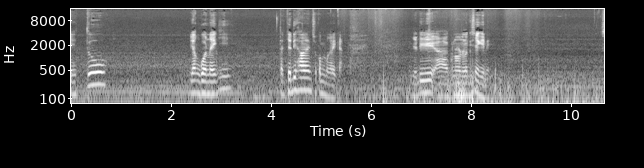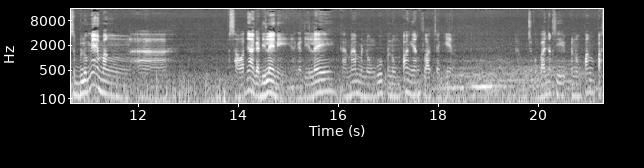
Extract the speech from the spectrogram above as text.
itu yang gue naiki terjadi hal yang cukup mengerikan. Jadi uh, kronologisnya gini. Sebelumnya emang pesawatnya agak delay nih agak delay karena menunggu penumpang yang telah check in cukup banyak sih penumpang pas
